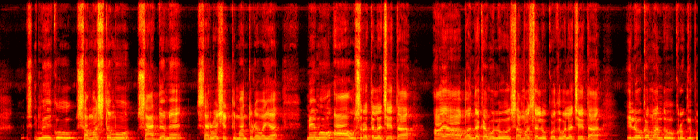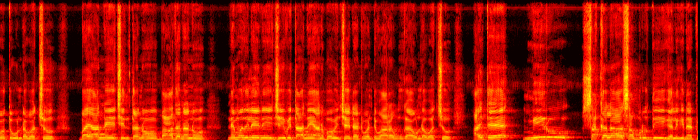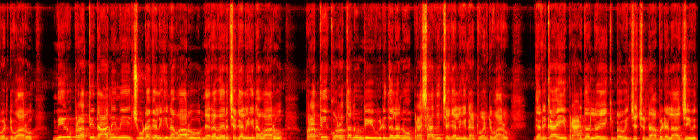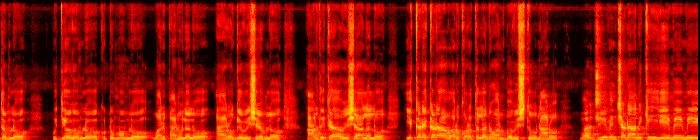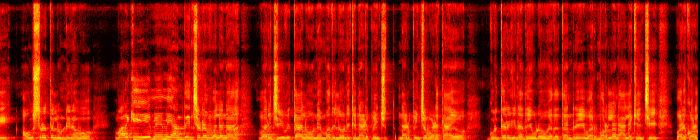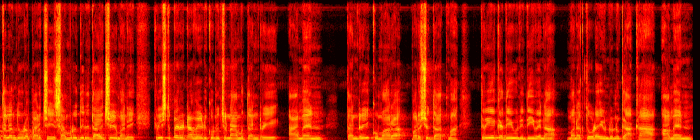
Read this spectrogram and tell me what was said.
మీకు సమస్తము సాధ్యమే సర్వశక్తిమంతుడవయ్యా. మేము ఆ అవసరతల చేత ఆయా బంధకములు సమస్యలు కొదువల చేత ఈ లోకమందు కృంగిపోతూ ఉండవచ్చు. భయాన్ని చింతను బాధనను నెమ్మది లేని జీవితాన్ని అనుభవించేటటువంటి వారంగా ఉండవచ్చు. అయితే మీరు సకల సమృద్ధి కలిగినటువంటి వారు మీరు ప్రతి దానిని చూడగలిగిన వారు నెరవేర్చగలిగిన వారు ప్రతి కొరత నుండి విడుదలను ప్రసాదించగలిగినటువంటి వారు. గనుక ఈ ప్రార్థనలో ఏకీభవించుచున్న బిడల జీవితంలో ఉద్యోగంలో కుటుంబంలో వారి పనులలో ఆరోగ్య విషయంలో ఆర్థిక విషయాలలో ఎక్కడెక్కడ వారు కొరతలను అనుభవిస్తూ ఉన్నారో వారు జీవించడానికి ఏమేమి అవసరతలు ఉండినవో వారికి ఏమేమి అందించడం వలన వారి జీవితాలు నెమ్మదిలోనికి నడిపించు నడిపించబడతాయో గుర్తెరిగిన దేవుడవు కదా తండ్రి. వారి మొరలను ఆలకించి వారి కొరతలను దూరపరిచి సమృద్ధిని దయచేయమని క్రీస్తు పేరిట వేడుకొనుచున్నాము తండ్రి. ఆమెన్. తండ్రి కుమార పరిశుద్ధాత్మ త్రియేక దేవుని దీవెన మనకు తోడై గాక ఆమెన్.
